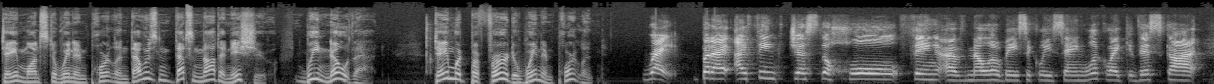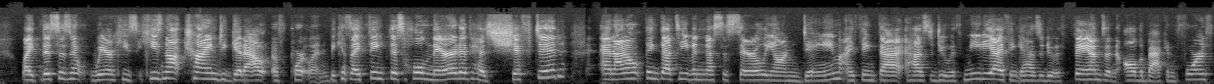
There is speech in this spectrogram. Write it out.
Dame wants to win in Portland. That was that's not an issue. We know that. Dame would prefer to win in Portland. Right. But I, I think just the whole thing of Melo basically saying, look, like this got like this isn't where he's he's not trying to get out of Portland because I think this whole narrative has shifted and I don't think that's even necessarily on Dame. I think that has to do with media. I think it has to do with fans and all the back and forth.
